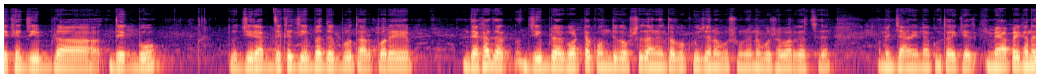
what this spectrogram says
দেখে জিব্রা দেখব। তো জিরাফ দেখে জিব্রা দেখব। তারপরে দেখা যাক জিব্রার ঘরটা কোন দিকে অবশ্য জানি তবে খুঁজে নেব, শুনে নেব সবার কাছে। আমি জানি না কোথায় কী আছে। ম্যাপ এখানে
